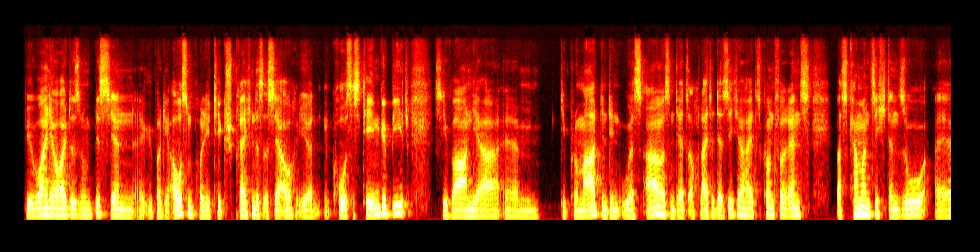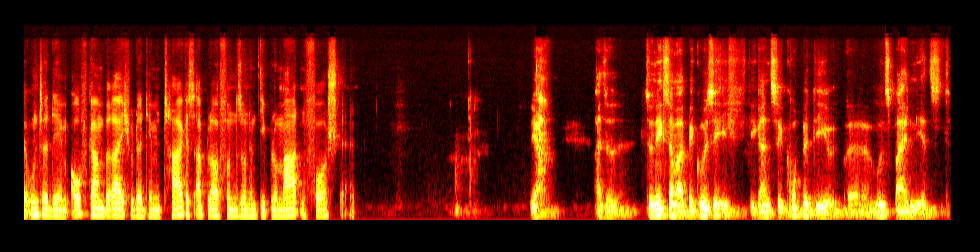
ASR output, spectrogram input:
wir wollen ja heute so ein bisschen äh, über die Außenpolitik sprechen. Das ist ja auch Ihr großes Themengebiet. Sie waren ja ähm, Diplomat in den USA, sind jetzt auch Leiter der Sicherheitskonferenz. Was kann man sich denn so äh, unter dem Aufgabenbereich oder dem Tagesablauf von so einem Diplomaten vorstellen? Ja, also zunächst einmal begrüße ich die ganze Gruppe, die äh, uns beiden jetzt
